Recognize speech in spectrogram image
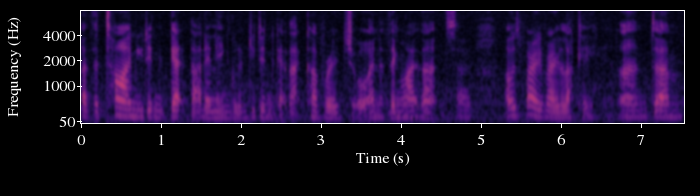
at the time you didn't get that in England. You didn't get that coverage or anything like that. So I was very very lucky, and. Um,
